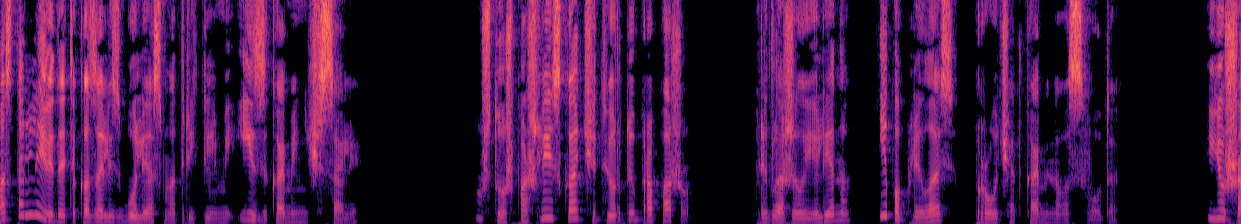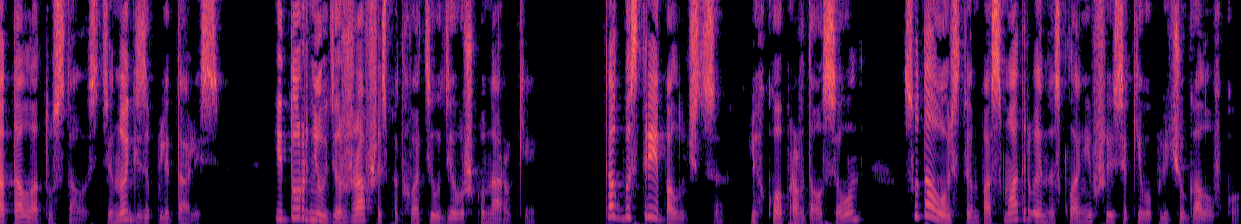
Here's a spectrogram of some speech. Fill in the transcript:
Остальные, видать, оказались более осмотрительными и языками не чесали. Ну что ж, пошли искать четвертую пропажу, предложила Елена и поплелась прочь от каменного свода. Ее шатало от усталости, ноги заплетались. И Тор, не удержавшись, подхватил девушку на руки. Так быстрее получится, легко оправдался он, с удовольствием посматривая на склонившуюся к его плечу головку.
